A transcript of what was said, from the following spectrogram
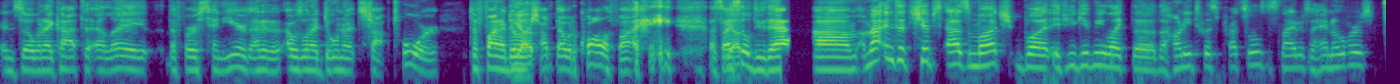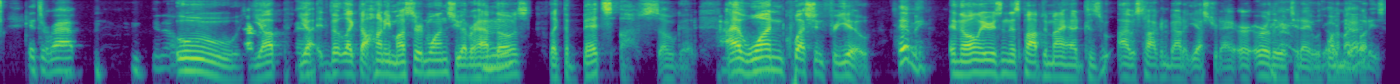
and so when I got to LA, the first ten years, I had a, I was on a donut shop tour to find a donut Yep. shop that would qualify. so I Yep. still do that. Um, I'm not into chips as much, but if you give me like the the honey twist pretzels, the Snyder's and Hanover's, it's a wrap. you know. Ooh, yup, yeah, the, like the honey mustard ones. You ever have Mhm. those? Like the bits? Oh, so good. I have one question for you. Hit me. And the only reason this popped in my head because I was talking about it yesterday or earlier today with one of my buddies.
